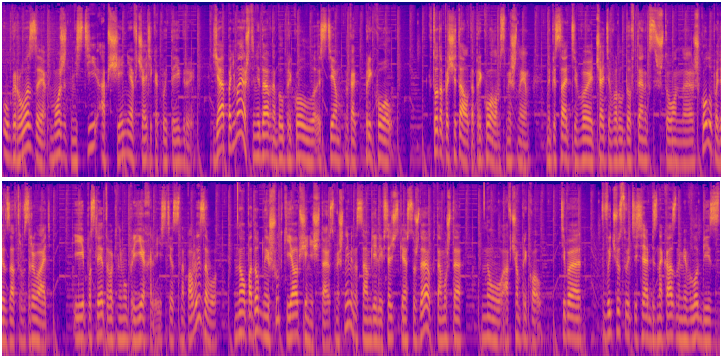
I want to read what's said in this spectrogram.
угрозы может нести общение в чате какой-то игры? Я понимаю, что недавно был прикол с тем, ну как прикол, кто-то посчитал это приколом смешным, написать в чате World of Tanks, что он э, школу пойдет завтра взрывать, и после этого к нему приехали, естественно, по вызову. Но подобные шутки я вообще не считаю смешными на самом деле и всячески осуждаю, потому что, ну, а в чем прикол? Типа, вы чувствуете себя безнаказанными в лобби из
